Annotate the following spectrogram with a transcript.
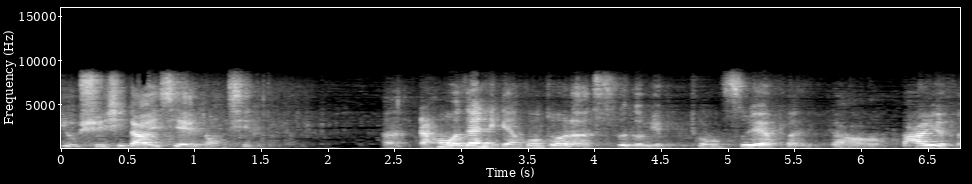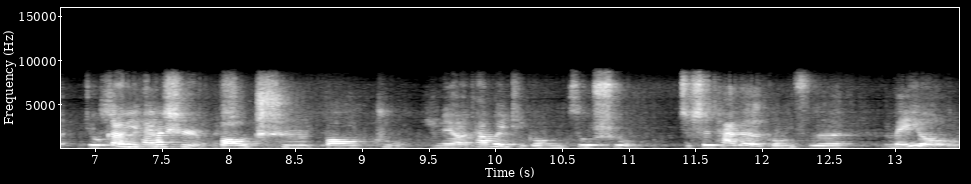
有学习到一些东西的。嗯，然后我在里边工作了四个月，从四月份到八月份，就所刚以他是开始所以他是包吃包住，没有，他会提供住宿，只是他的工资没有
